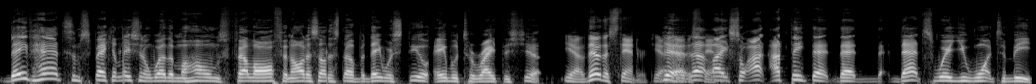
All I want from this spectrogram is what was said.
they've had some speculation on whether Mahomes fell off and all this other stuff, but they were still able to right the ship. Yeah, they're the standard. Yeah, Yeah, the that- standard. like so. I, I think that that that's where you want to be.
